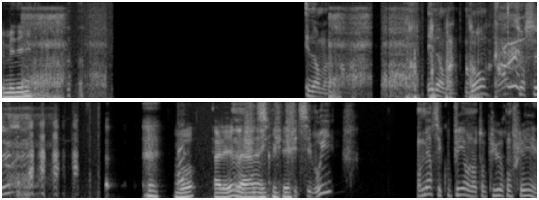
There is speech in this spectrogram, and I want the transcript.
C'est Ménélique. Énorme. Énorme. Bon, sur ce, Bon, allez, euh, bah faites, écoutez. faites ces bruits. Oh merde, c'est coupé, on n'entend plus ronfler.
